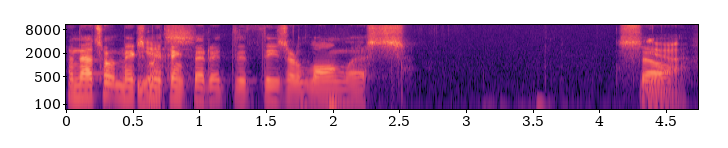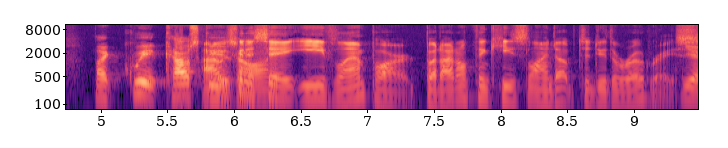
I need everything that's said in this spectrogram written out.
and that's what makes me think that, it, that these are long lists. So, Yeah. like Kwiatkowski I was going to say Yves Lampaert, but I don't think he's lined up to do the road race. Yeah.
